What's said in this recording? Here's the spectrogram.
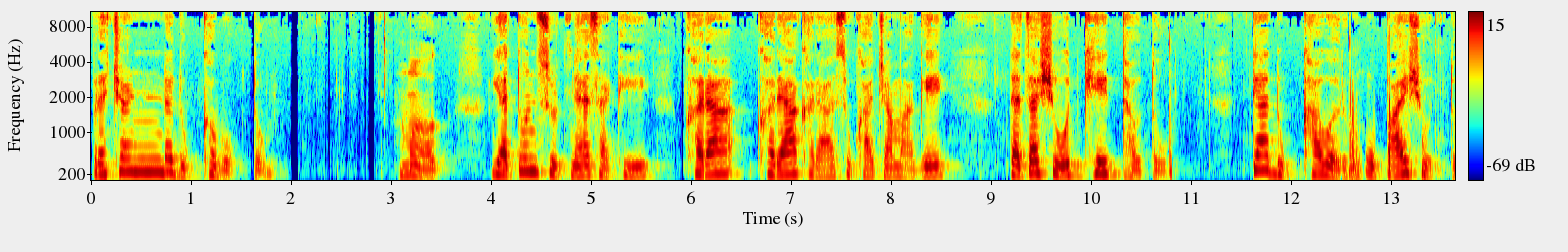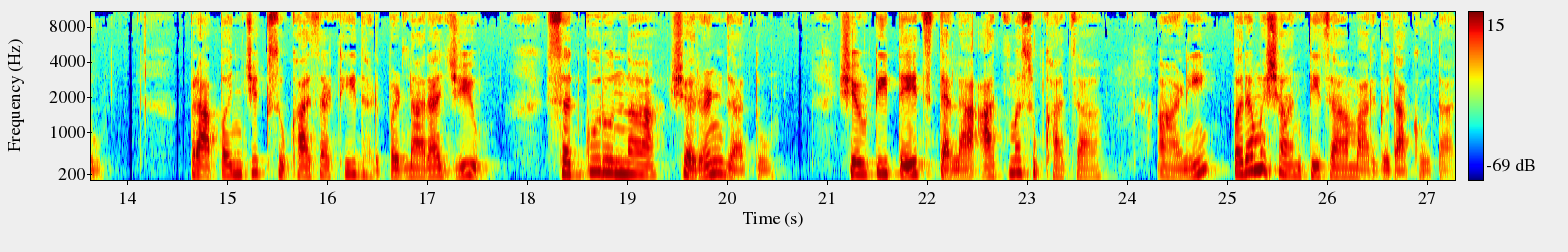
प्रचंड दुःख भोगतो. मग यातून सुटण्यासाठी खरा खऱ्या खरा सुखाच्या मागे त्याचा शोध घेत धावतो. त्या दुःखावर उपाय शोधतो. प्रापंचिक सुखासाठी धडपडणारा जीव सद्गुरूंना शरण जातो. शेवटी तेच त्याला आत्मसुखाचा आणि परमशांतीचा मार्ग दाखवतात.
